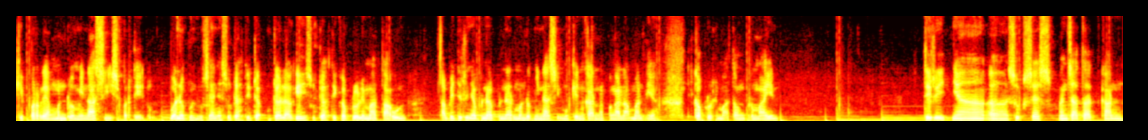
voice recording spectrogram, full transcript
kiper yang mendominasi seperti itu. Walaupun usianya sudah tidak muda lagi, sudah 35 tahun, tapi dirinya benar-benar mendominasi. Mungkin karena pengalaman ya, 35 tahun bermain dirinya uh, sukses mencatatkan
